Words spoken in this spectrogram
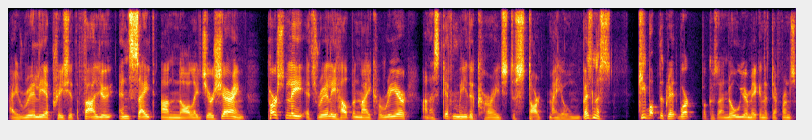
I really appreciate the value, insight, and knowledge you're sharing. Personally, it's really helping my career and has given me the courage to start my own business. Keep up the great work because I know you're making a difference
